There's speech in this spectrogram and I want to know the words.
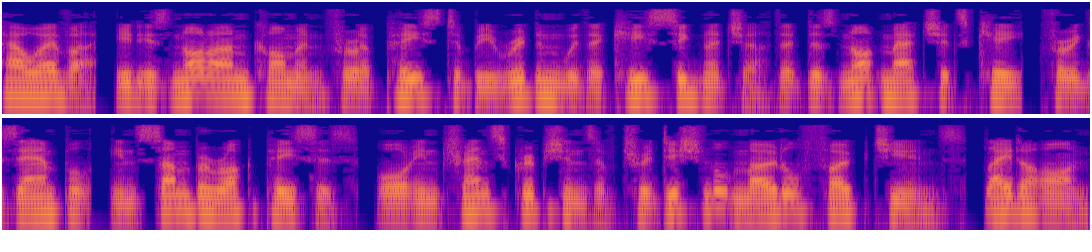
However, it is not uncommon for a piece to be written with a key signature that does not match its key, for example, in some Baroque pieces, or in transcriptions of traditional modal folk tunes. Later on,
